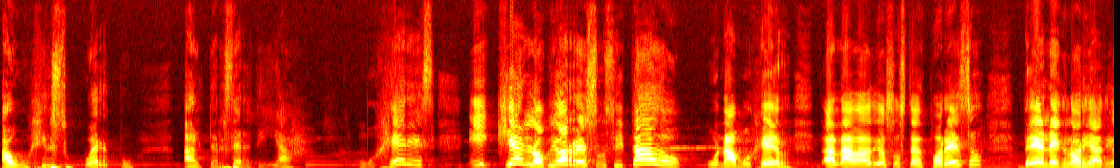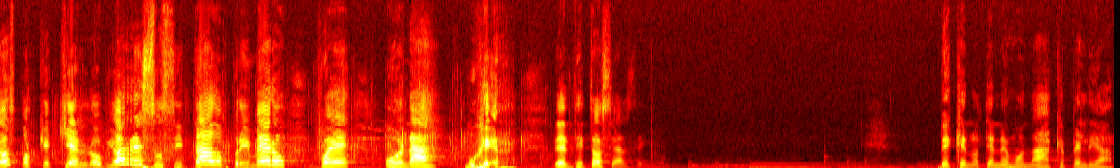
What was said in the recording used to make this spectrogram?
a ungir su cuerpo al tercer día. Mujeres, ¿y quién lo vio resucitado? Una mujer. Alaba a Dios usted por eso. Dele gloria a Dios porque quien lo vio resucitado primero fue una mujer. Bendito sea el Señor. Ve que no tenemos nada que pelear.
